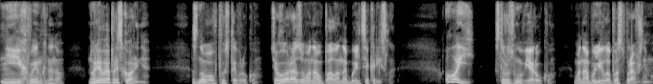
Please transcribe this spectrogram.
Ні, їх вимкнено. Нульове прискорення. Знову впустив руку. Цього разу вона впала на бильце крісла. Ой! струзнув я руку. Вона боліла по-справжньому.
